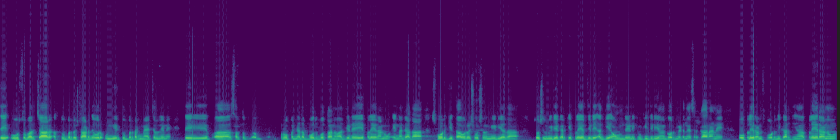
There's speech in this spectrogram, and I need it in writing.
ਤੇ ਉਸ ਤੋਂ ਬਾਅਦ 4 ਅਕਤੂਬਰ ਤੋਂ ਸਟਾਰਟ ਨੇ ਔਰ 19 ਅਕਤੂਬਰ ਤੱਕ ਮੈਚ ਚੱਲਣੇ ਨੇ। ਤੇ ਸਭ ਤੋਂ ਪ੍ਰੋ ਪੰਜਾਬ ਦਾ ਬਹੁਤ ਬਹੁਤ ਧੰਨਵਾਦ ਜਿਹੜੇ ਪਲੇਅਰਾਂ ਨੂੰ ਇੰਨਾ ਜ਼ਿਆਦਾ ਸਪੋਰਟ ਕੀਤਾ ਔਰ ਸੋਸ਼ਲ ਮੀਡੀਆ ਦਾ ਸੋਸ਼ਲ ਮੀਡੀਆ ਕਰਕੇ ਪਲੇਅਰ ਜਿਹੜੇ ਅੱਗੇ ਆਉਂਦੇ ਨੇ, ਕਿਉਂਕਿ ਜਿਹੜੀਆਂ ਗਵਰਨਮੈਂਟ ਨੇ, ਸਰਕਾਰਾਂ ਨੇ, ਉਹ ਪਲੇਅਰਾਂ ਨੂੰ ਸਪੋਰਟ ਨਹੀਂ ਕਰਦੀਆਂ। ਪਲੇਅਰਾਂ ਨੂੰ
